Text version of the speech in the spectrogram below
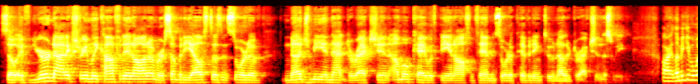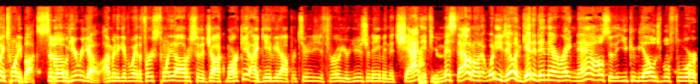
So if you're not extremely confident on him or somebody else doesn't sort of nudge me in that direction, I'm okay with being off of him and sort of pivoting to another direction this week. All right, let me give away 20 bucks. So here we go. I'm going to give away the first $20 to the Jock Market. I gave you an opportunity to throw your username in the chat. If you missed out on it, what are you doing? Get it in there right now so that you can be eligible for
